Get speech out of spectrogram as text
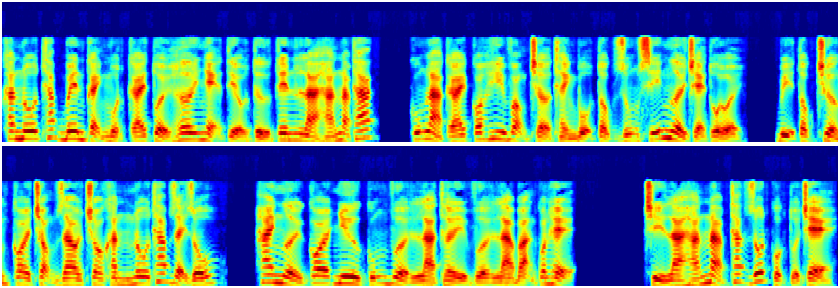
Khăn nỗ tháp bên cạnh một cái tuổi hơi nhẹ tiểu tử tên là Hán Nạp Thác, cũng là cái có hy vọng trở thành bộ tộc dũng sĩ người trẻ tuổi, bị tộc trưởng coi trọng giao cho khăn nô tháp dạy dỗ, hai người coi như cũng vừa là thầy vừa là bạn quan hệ. Chỉ là hán nạp thác rốt cuộc tuổi trẻ,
